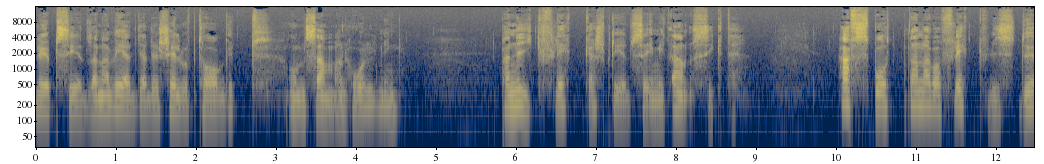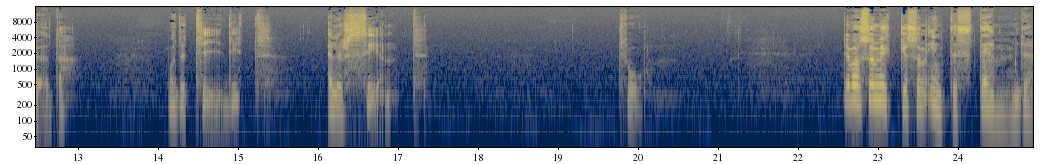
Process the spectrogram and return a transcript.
Löpsedlarna vädjade självupptaget om sammanhållning. Panikfläckar spred sig i mitt ansikte. Havsbottnarna var fläckvis döda. Var det tidigt eller sent? 2. Det var så mycket som inte stämde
